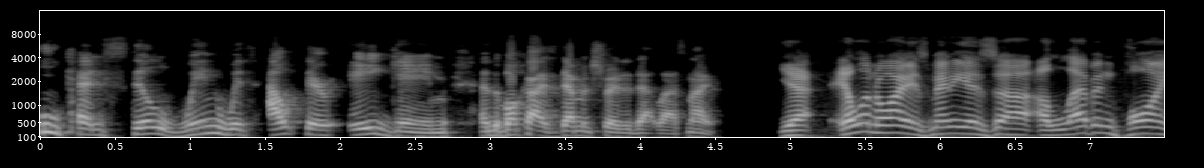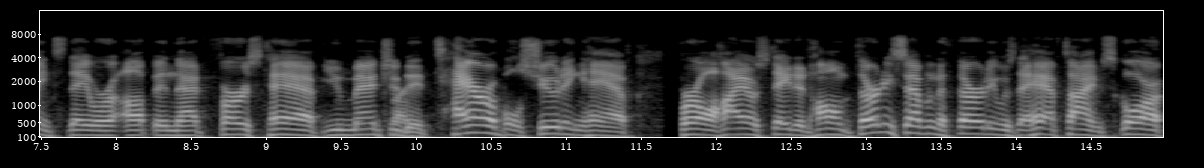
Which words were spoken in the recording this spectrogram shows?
who can still win without their A game, and the Buckeyes demonstrated that last night. Yeah, Illinois, as many as uh, 11 points they were up in that first half. You mentioned Right. it. Terrible shooting half for Ohio State at home. 37 to 30 was the halftime score.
